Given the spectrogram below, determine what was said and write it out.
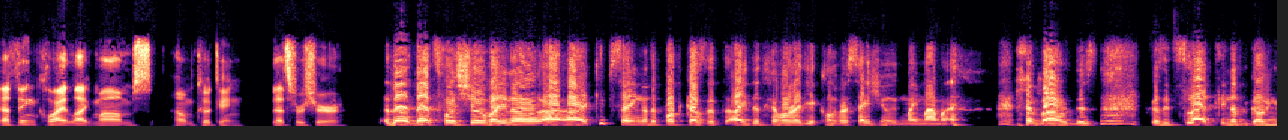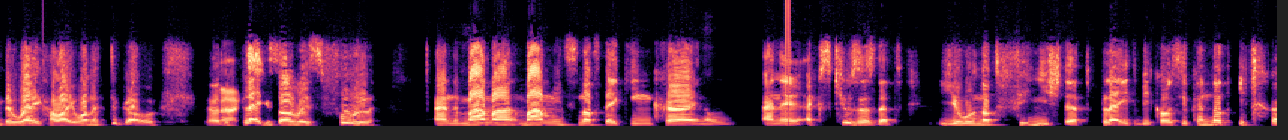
Nothing quite like mom's home cooking. That's for sure. That, that's for sure. But you know, I, I keep saying on the podcast that I did have already a conversation with my mama about this because it's slightly not going the way how I wanted to go. You know. The plate is always full, and mama, mom is not taking, uh, you know, any excuses that you will not finish that plate because you cannot eat So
